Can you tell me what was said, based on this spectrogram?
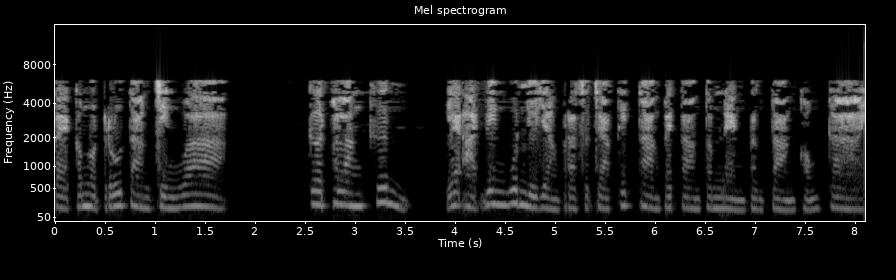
แต่กำหนดรู้ตามจริงว่า เกิดพลังขึ้น และอาจวิ่งวุ่นอยู่อย่างปราศจากทิศทางไปตามตำแหน่งต่างๆ ของกาย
